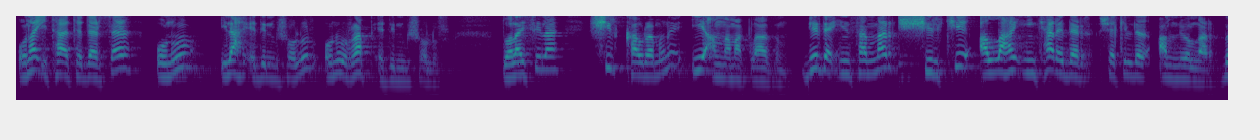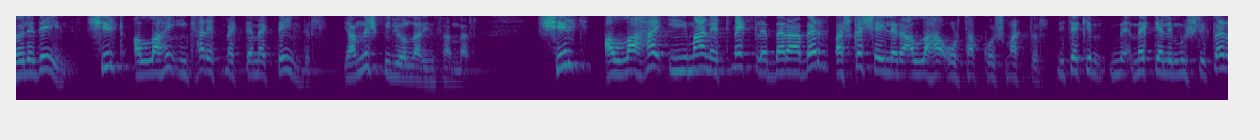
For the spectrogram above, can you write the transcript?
ona itaat ederse onu ilah edinmiş olur, onu Rab edinmiş olur. Dolayısıyla şirk kavramını iyi anlamak lazım. Bir de insanlar şirki Allah'ı inkar eder şekilde anlıyorlar. Böyle değil. Şirk Allah'ı inkar etmek demek değildir. Yanlış biliyorlar insanlar. Şirk Allah'a iman etmekle beraber başka şeyleri Allah'a ortak koşmaktır. Nitekim Me- Mekkeli müşrikler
